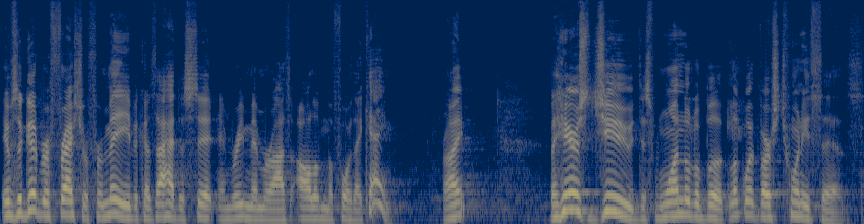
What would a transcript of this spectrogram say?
It was a good refresher for me because I had to sit and rememorize all of them before they came, right? But here's Jude, this one little book. Look what verse 20 says.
